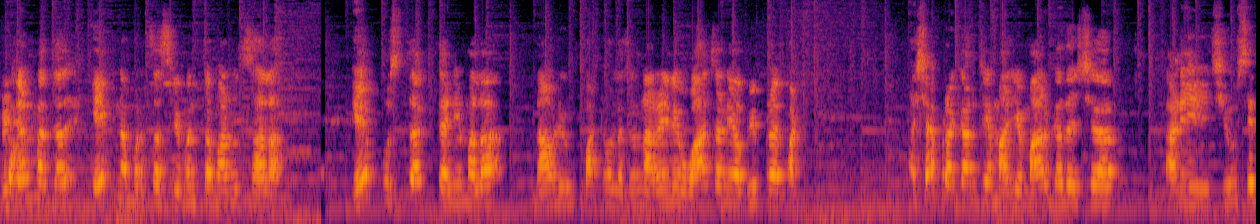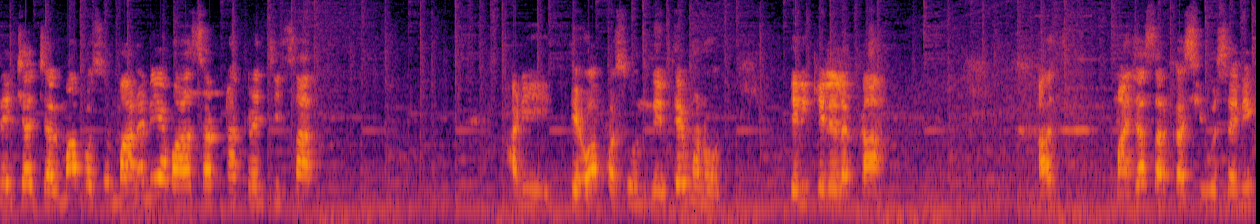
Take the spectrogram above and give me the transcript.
ब्रिटन मधला एक नंबरचा श्रीमंत माणूस झाला. हे पुस्तक त्यांनी मला नाव लिहून पाठवलं तर नारायणे वाच आणि अभिप्राय पाठव अशा प्रकारचे माझे मार्गदर्शक आणि शिवसेनेच्या जन्मापासून माननीय बाळासाहेब ठाकरेंची साथ आणि तेव्हापासून नेते म्हणून त्यांनी केलेलं काम. आज माझ्यासारखा शिवसैनिक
